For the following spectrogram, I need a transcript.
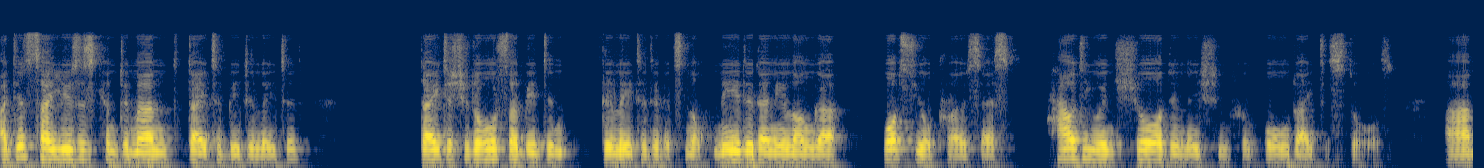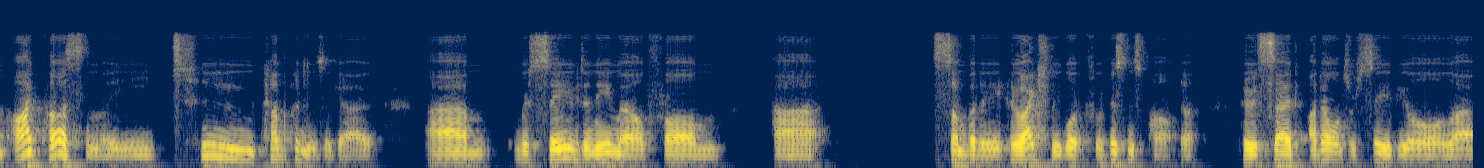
I did say users can demand data be deleted. Data should also be de deleted if it's not needed any longer. What's your process? How do you ensure deletion from all data stores? Um, I personally, two companies ago, um, received an email from uh, somebody who actually worked for a business partner who said, I don't want to receive your uh,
